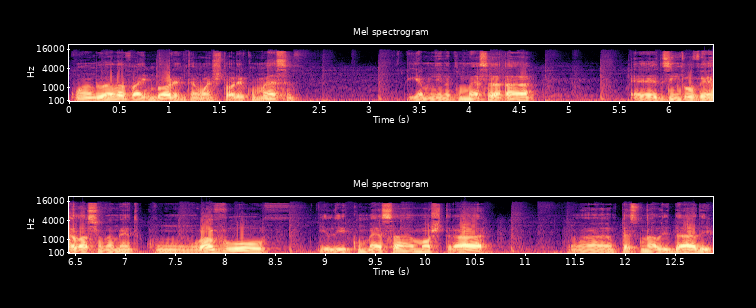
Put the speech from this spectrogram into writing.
quando ela vai embora, então a história começa. E a menina começa a é, desenvolver relacionamento com o avô. Ele começa a mostrar uma personalidade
